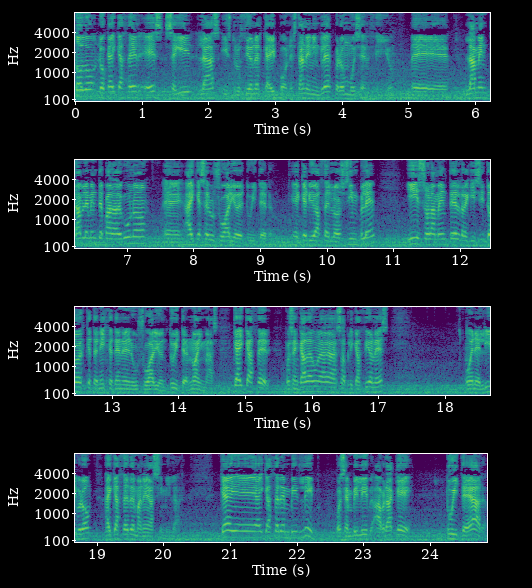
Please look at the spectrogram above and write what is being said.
todo lo que hay que hacer es seguir las instrucciones que ahí pone. Están en inglés, pero es muy sencillo. Eh, lamentablemente para algunos hay que ser usuario de Twitter. He querido hacerlo simple y solamente el requisito es que tenéis que tener usuario en Twitter, no hay más. ¿Qué hay que hacer? Pues en cada una de las aplicaciones o en el libro hay que hacer de manera similar. ¿Qué hay que hacer en BitLib? Pues en BitLib habrá que tuitear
